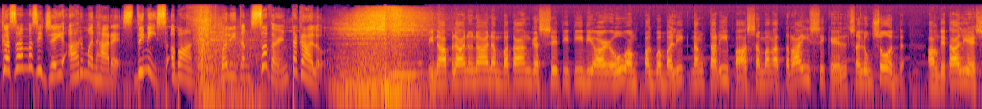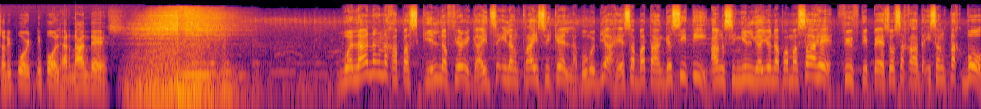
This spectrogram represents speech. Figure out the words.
Kasama si J. R. Manhares, Denise Abante, Balitang Southern Tagalog. Pinaplano na ng Batangas City TDRO ang pagbabalik ng taripa sa mga tricycle sa lungsod. Ang detalye sa report ni Paul Hernandez. Wala nang nakapaskil na fare guide sa ilang tricycle na bumibiyahe sa Batangas City. Ang singil ngayon na pamasahe, 50 pesos sa kada isang takbo.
